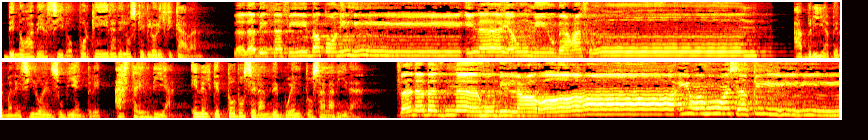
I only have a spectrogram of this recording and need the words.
De no haber sido porque era de los que glorificaban. Habría permanecido en su vientre hasta el día en el que todos serán devueltos a la vida. فنبذناه بالعراء وهو سقيم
